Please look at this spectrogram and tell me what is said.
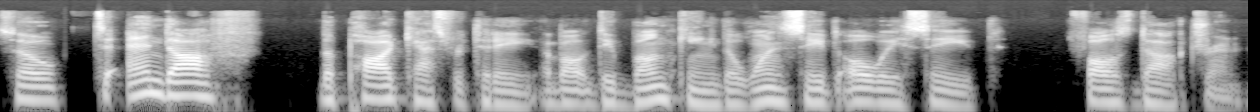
So to end off the podcast for today about debunking the once saved, always saved false doctrine,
